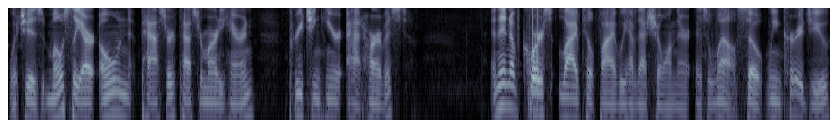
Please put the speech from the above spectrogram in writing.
which is mostly our own pastor, Pastor Marty Heron, preaching here at Harvest. And then, of course, Live Till 5, we have that show on there as well. So we encourage you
